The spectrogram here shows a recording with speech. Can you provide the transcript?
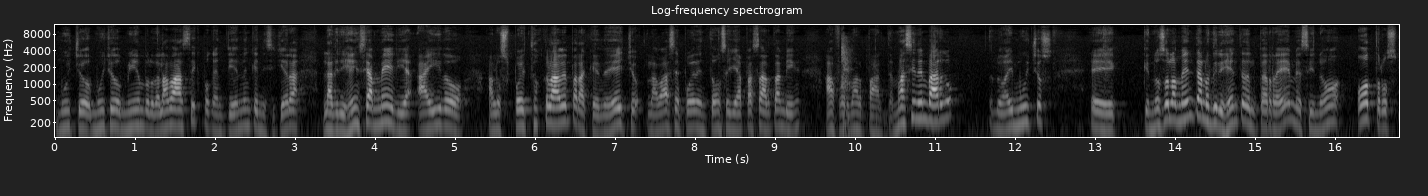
muchos muchos miembros de la base porque entienden que ni siquiera la dirigencia media ha ido a los puestos clave para que de hecho la base pueda entonces ya pasar también a formar parte. Más sin embargo, lo hay muchos eh, que no solamente a los dirigentes del PRM, sino otros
